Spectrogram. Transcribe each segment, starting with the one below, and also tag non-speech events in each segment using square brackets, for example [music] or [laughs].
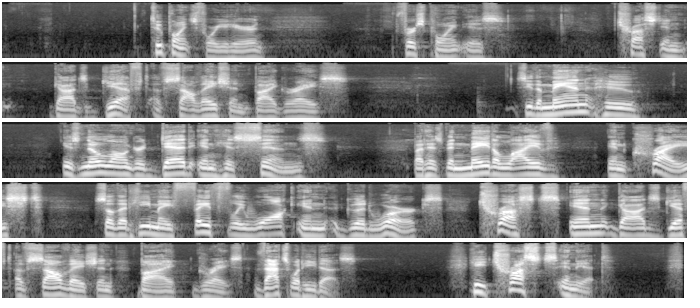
Two points for you here. First point is trust in God's gift of salvation by grace. See, the man who is no longer dead in his sins, but has been made alive in Christ so that he may faithfully walk in good works, trusts in God's gift of salvation by grace. That's what he does. He trusts in it.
